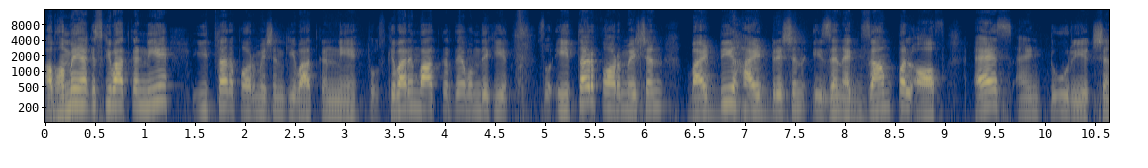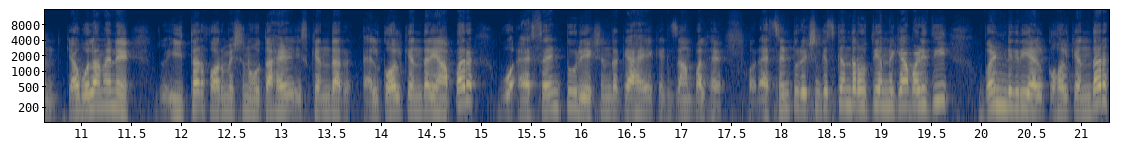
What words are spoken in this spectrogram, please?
अब हमें यहाँ किसकी बात करनी है? ईथर फॉर्मेशन की बात करनी है। तो उसके बारे में बात करते हैं, अब हम देखिए। So ether formation by dehydration is an example of S N two reaction क्या बोला मैंने? जो ईथर फॉर्मेशन होता है इसके अंदर एल्कोहल के अंदर यहाँ पर, वो एस एन टू रिएक्शन का क्या है? एक एग्जांपल है। और एस एन टू रिएक्शन किसके अंदर होती है? हमने क्या पढ़ी थी? वन डिग्री एल्कोहल के अंदर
